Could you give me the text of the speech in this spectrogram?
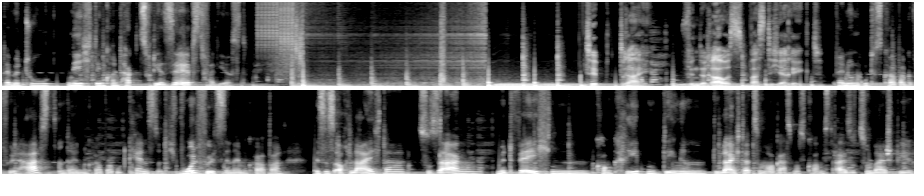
damit du nicht den Kontakt zu dir selbst verlierst. Tipp 3. Finde raus, was dich erregt. Wenn du ein gutes Körpergefühl hast und deinen Körper gut kennst und dich wohlfühlst in deinem Körper, ist es auch leichter zu sagen, mit welchen konkreten Dingen du leichter zum Orgasmus kommst. Also zum Beispiel,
